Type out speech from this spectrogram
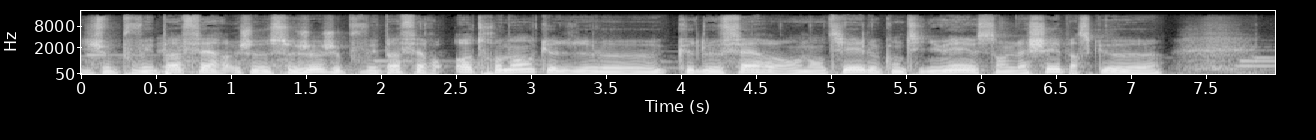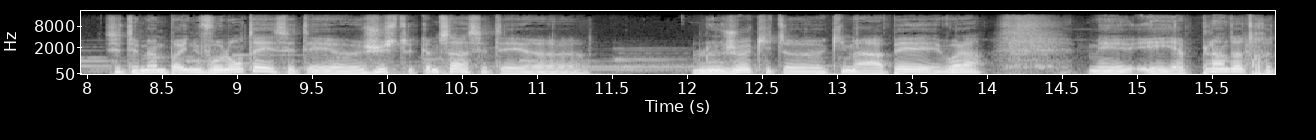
Je pouvais pas faire je, ce jeu, je pouvais pas faire autrement que de le que de le faire en entier, le continuer sans le lâcher parce que euh, c'était même pas une volonté, c'était euh, juste comme ça, c'était euh, le jeu qui te qui m'a happé et voilà. Mais et il y a plein d'autres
